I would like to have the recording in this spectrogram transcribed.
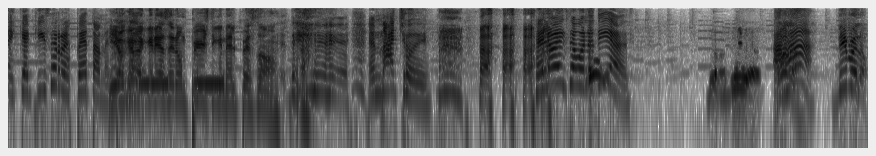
es que aquí se respeta, ¿me Y yo que me quería hacer un piercing en el pezón. es macho, eh. Hello, buenos días. Buenos días. Ajá. dímelo.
